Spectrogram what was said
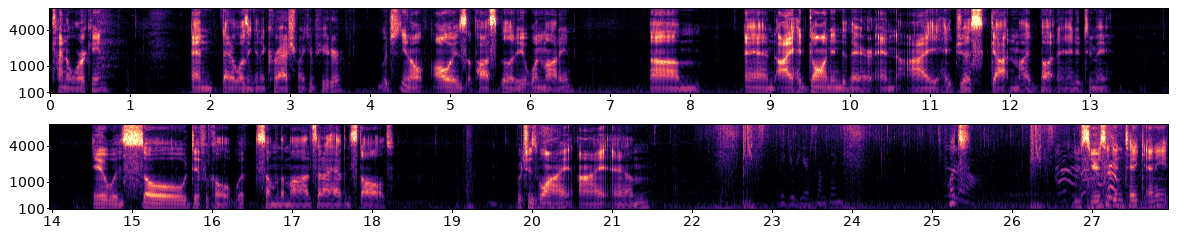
kind of working and that it wasn't going to crash my computer, which, you know, always a possibility when modding. Um, and I had gone into there and I had just gotten my butt handed to me it was so difficult with some of the mods that I have installed. Which is why I am... Did you hear something? What? You seriously didn't take any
